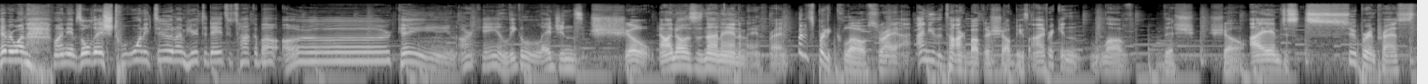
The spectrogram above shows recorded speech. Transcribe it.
Hey everyone, my name is Oldish22 and I'm here today to talk about Arcane. Arcane League of Legends show. Now I know this is not an anime, right? But it's pretty close, right? I, I need to talk about this show because I freaking love this show. I am just super impressed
